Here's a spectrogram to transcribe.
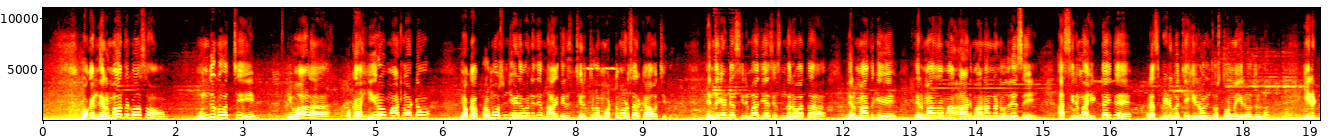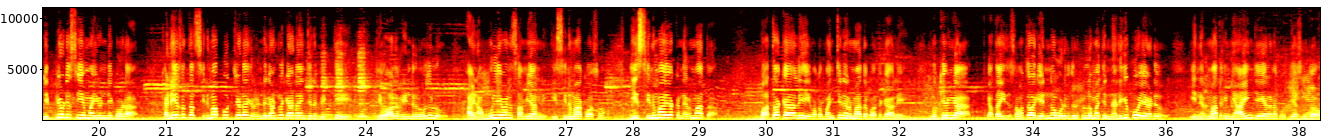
ఒక నిర్మాత కోసం ముందుకు వచ్చి ఇవాళ ఒక హీరో మాట్లాడడం ఈ ఒక ప్రమోషన్ చేయడం అనేది నాకు తెలిసి చరిత్రలో మొట్టమొదటిసారి కావచ్చు ఇది. ఎందుకంటే సినిమా చేసేసిన తర్వాత నిర్మాతకి నిర్మాత మా- ఆడి మానాన్ని వదిలేసి ఆ సినిమా హిట్ అయితే ప్రెస్ మీట్కి వచ్చి హీరోని చూస్తున్నాం ఈ రోజుల్లో. ఈయన డిప్యూటీ సీఎం అయ్యుండి ఉండి కూడా కనీసం తన సినిమా పూర్తి చేయడానికి రెండు గంటలు కేటాయించిన వ్యక్తి ఇవాళ రెండు రోజులు ఆయన అమూల్యమైన సమయాన్ని ఈ సినిమా కోసం ఈ సినిమా యొక్క నిర్మాత బతకాలి ఒక మంచి నిర్మాత బతకాలి ముఖ్యంగా గత ఐదు సంవత్సరాలకి ఎన్నో ఒడుగుదుడుకుల మధ్య నలిగిపోయాడు. ఈ నిర్మాతకి న్యాయం చేయాలనే ఒక ఉద్దేశంతో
